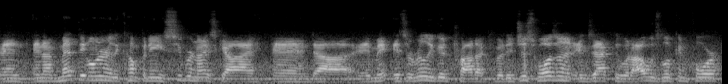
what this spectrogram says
and, and I've met the owner of the company, super nice guy, and uh, it, it's a really good product, but it just wasn't exactly what I was looking for.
